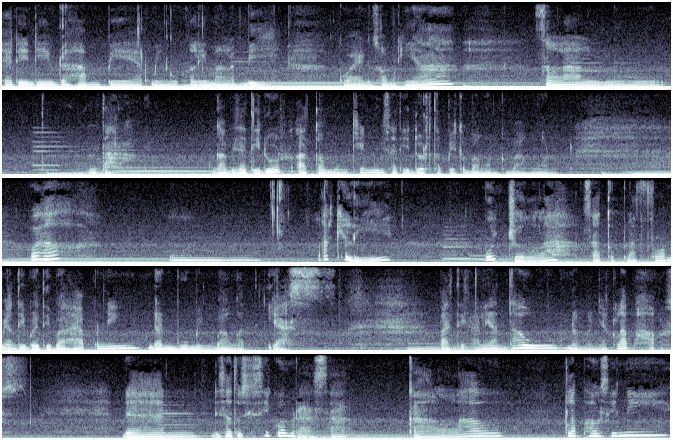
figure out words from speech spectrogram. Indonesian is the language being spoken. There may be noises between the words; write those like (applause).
Jadi ini udah hampir minggu kelima lebih gue insomnia selalu entah nggak bisa tidur atau mungkin bisa tidur tapi kebangun-kebangun. Well, hmm, luckily muncullah satu platform yang tiba-tiba happening dan booming banget. Yes, pasti kalian tahu namanya Clubhouse. Dan di satu sisi gue merasa kalau Clubhouse ini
